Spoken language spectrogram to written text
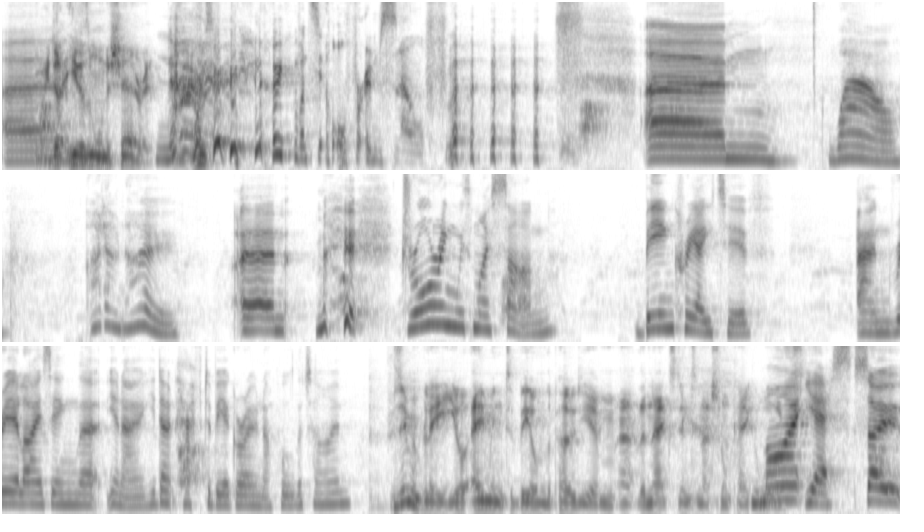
Well, he, he doesn't want to share it. No, no, he wants it all for himself. um, wow. I don't know. Um, drawing with my son, being creative, and realizing that you know you don't have to be a grown-up all the time. Presumably, you're aiming to be on the podium at the next International Cake Awards. My yes. So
